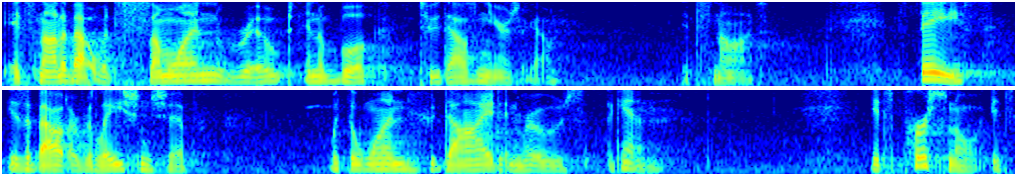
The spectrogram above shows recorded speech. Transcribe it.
It's not about what someone wrote in a book 2,000 years ago. It's not. Faith is about a relationship with the one who died and rose again. It's personal, it's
